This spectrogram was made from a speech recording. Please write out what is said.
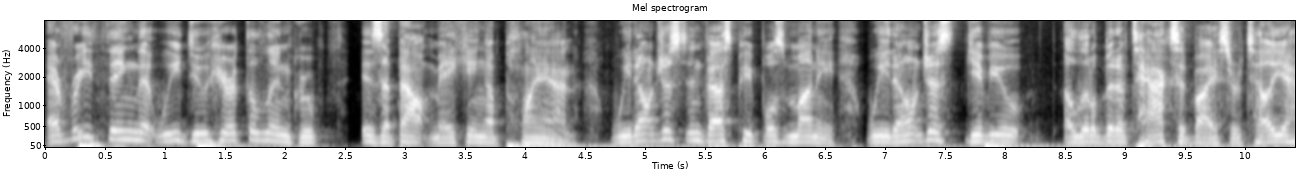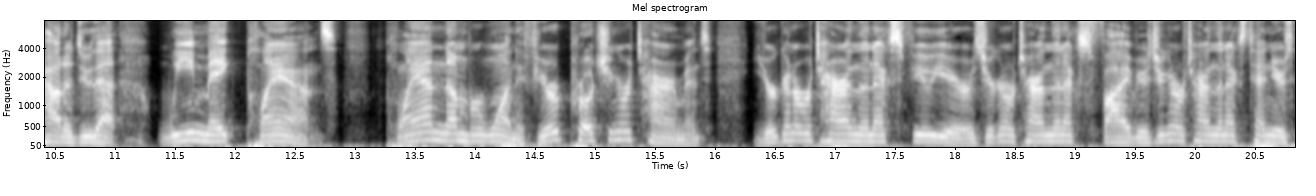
Everything that we do here at the Lynd Group is about making a plan. We don't just invest people's money, we don't just give you a little bit of tax advice or tell you how to do that. We make plans. Plan number one if you're approaching retirement, you're going to retire in the next few years, you're going to retire in the next five years, you're going to retire in the next 10 years.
